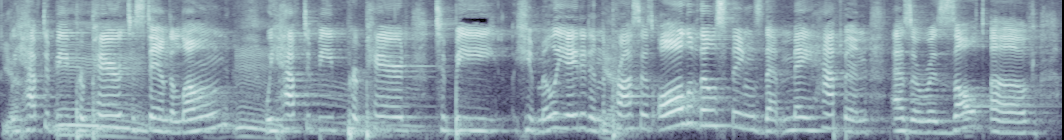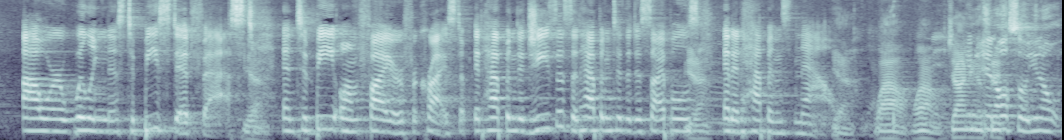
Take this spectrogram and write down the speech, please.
Yeah. We have to be prepared to stand alone. Mm. We have to be prepared to be humiliated in the yeah. process. All of those things that may happen as a result of our willingness to be steadfast yeah. and to be on fire for Christ. It happened to Jesus, it happened to the disciples, yeah. and it happens now. Yeah. Wow. Wow. John, and, and also, you know,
